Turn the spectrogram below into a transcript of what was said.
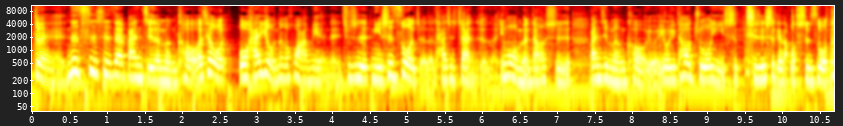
对，那次是在班级的门口，而且我我还有那个画面呢，就是你是坐着的，他是站着的，因为我们当时班级门口有有一套桌椅是其实是给老师坐的，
